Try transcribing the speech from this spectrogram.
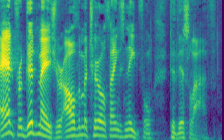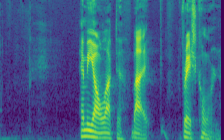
add for good measure all the material things needful to this life. How many y'all like to buy fresh corn?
